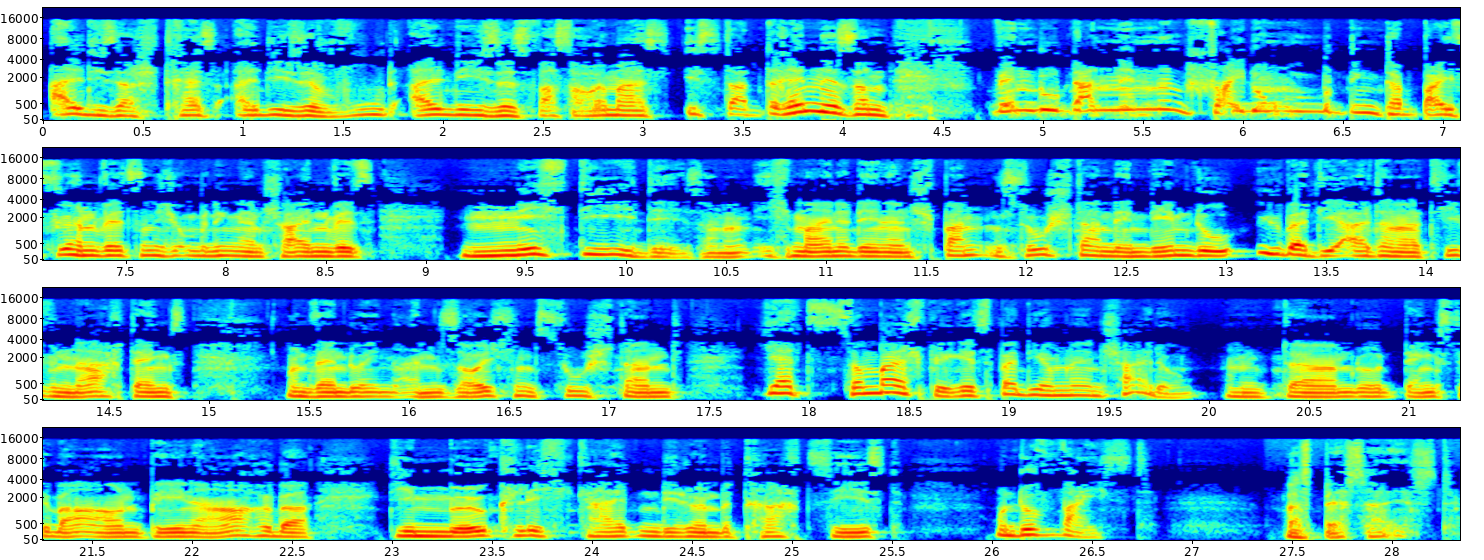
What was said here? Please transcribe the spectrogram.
all dieser Stress, all diese Wut, all dieses, was auch immer es ist, da drin ist. Und wenn du dann eine Entscheidung unbedingt dabei führen willst und nicht unbedingt entscheiden willst, nicht die Idee, sondern ich meine den entspannten Zustand, in dem du über die Alternativen nachdenkst. Und wenn du in einem solchen Zustand Jetzt zum Beispiel geht es bei dir um eine Entscheidung und ähm, du denkst über A und B nach, über die Möglichkeiten, die du in Betracht ziehst und du weißt, was besser ist.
